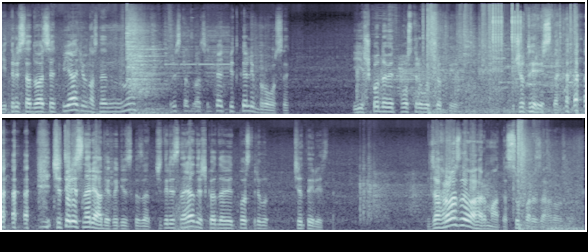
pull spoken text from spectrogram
І 325 у нас не. Ну, 325 під каліброси. І шкода від пострілу 4. 400. 4 снаряди, хотів сказати. 4 снаряди, шкода від пострілу 400. Загрозлива гармата? Супер загрозлива.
